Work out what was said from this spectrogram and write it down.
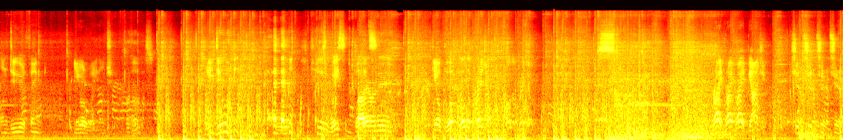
Want to do your thing your way, don't you? Mhm. Yes. What are you doing? you just wasted bullets. Irony. Yo, blow, blow the bridge up. Blow the bridge up. Right, right, right, behind you. Shoot him, shoot him, shoot him, shoot him.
